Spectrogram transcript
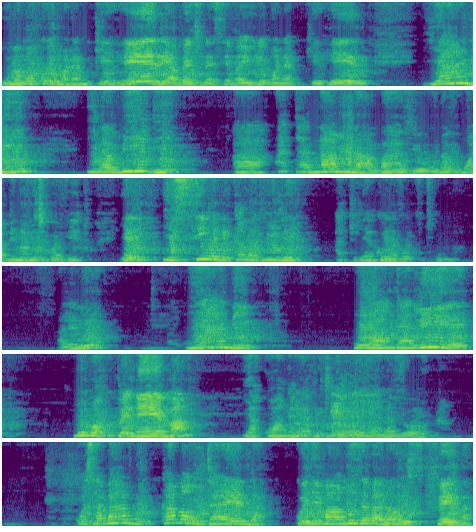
umeamua kuwe mwanamke heri ambaye tunasema yule mwanamke heri yaani inabidi ah, hata namna ambavyo unavyomwamini vitu kwa vitu yaani isiwe ni kama vile akili yako inavyokutuma haleluya. Yaani uangalie mungu akupe neema ya kuangalia vitu yeye anavyoona. Kwa sababu kama utaenda kwenye maamuzi labda anayofedha fedha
